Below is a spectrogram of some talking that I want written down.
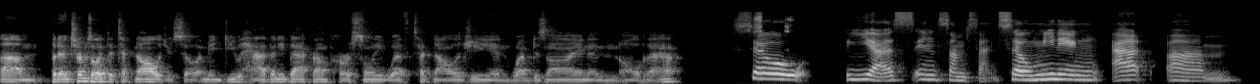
Um, but in terms of like the technology, so I mean, do you have any background personally with technology and web design and all of that? So yes, in some sense. So meaning at um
